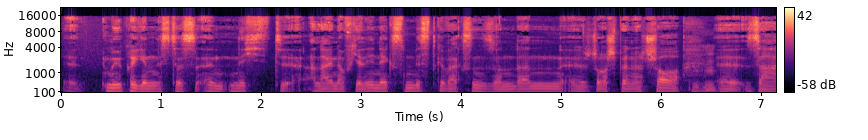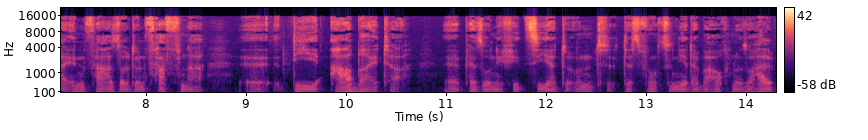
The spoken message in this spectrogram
Äh, Im Übrigen ist das äh, nicht äh, allein auf Jelineks Mist gewachsen, sondern George Bernard Shaw mhm. sah in Fasold und Fafner die Arbeiter personifiziert und das funktioniert aber auch nur so halb,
